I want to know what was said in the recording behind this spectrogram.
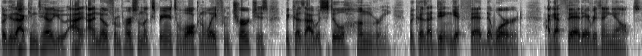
because I can tell you, I, I know from personal experience of walking away from churches because I was still hungry because I didn't get fed the word. I got fed everything else.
